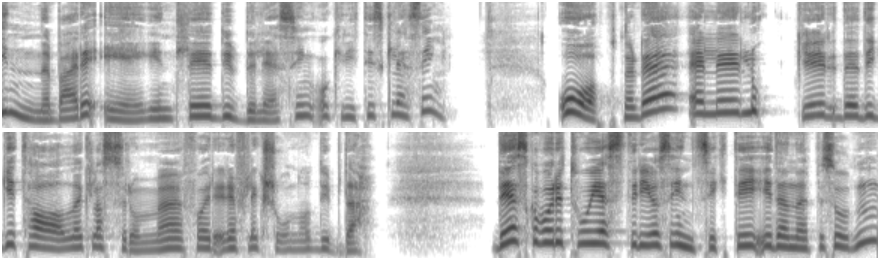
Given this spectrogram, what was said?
innebærer egentlig dybdelesing og kritisk lesing? Åpner det eller lukker det digitale klasserommet for refleksjon og dybde? Det skal våre to gjester gi oss innsikt i i denne episoden.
